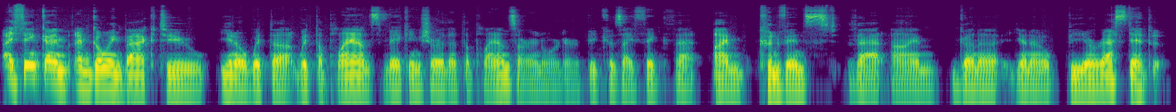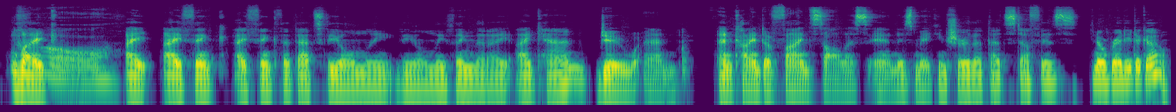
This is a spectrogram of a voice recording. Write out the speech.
I think I'm I'm going back to, you know, with the with the plans, making sure that the plans are in order because I think that I'm convinced that I'm gonna, you know, be arrested. Like Oh. I I think I think that that's the only the only thing that I I can do and and kind of find solace in is making sure that that stuff is, you know, ready to go.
